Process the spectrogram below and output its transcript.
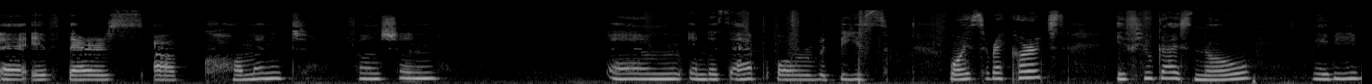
uh, if there's a comment function um, in this app or with these voice records. If you guys know, maybe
